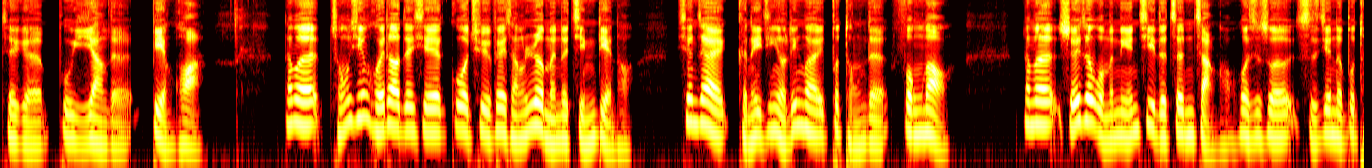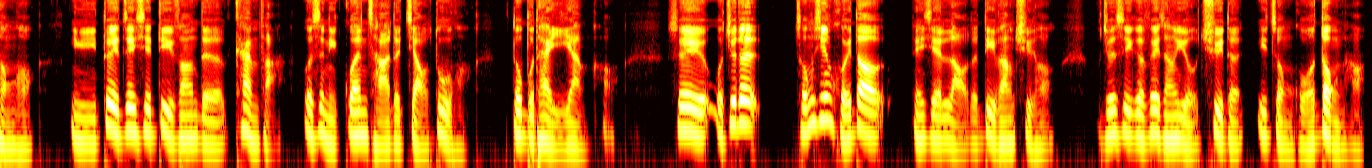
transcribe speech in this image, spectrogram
这个不一样的变化。那么重新回到这些过去非常热门的景点哈，现在可能已经有另外不同的风貌。那么随着我们年纪的增长哦，或者是说时间的不同哦，你对这些地方的看法，或是你观察的角度哈，都不太一样哈。所以我觉得重新回到那些老的地方去哈。我觉得是一个非常有趣的一种活动哈，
